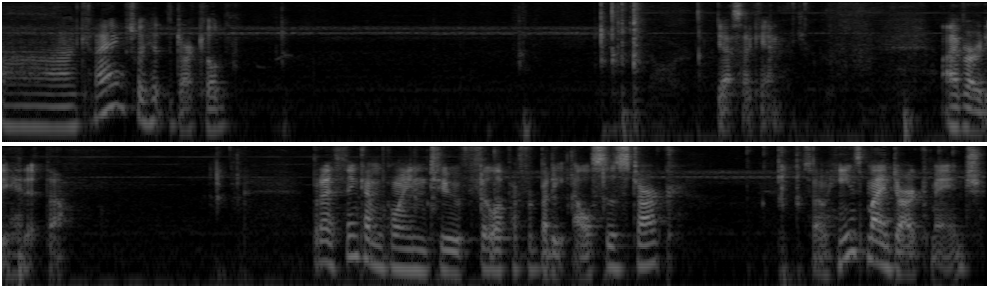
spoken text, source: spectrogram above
Uh, can I actually hit the Dark Guild? Yes, I can. I've already hit it, though. But I think I'm going to fill up everybody else's Dark. So he's my Dark Mage.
